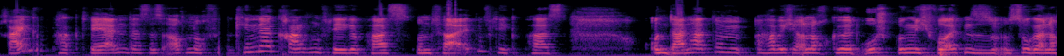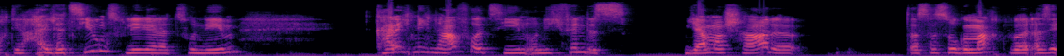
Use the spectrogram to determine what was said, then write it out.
reingepackt werden, dass es auch noch für Kinderkrankenpflege passt und für Altenpflege passt. Und dann habe ich auch noch gehört, ursprünglich wollten sie sogar noch die Heilerziehungspflege dazu nehmen. Kann ich nicht nachvollziehen und ich finde es jammer schade, dass das so gemacht wird. Also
